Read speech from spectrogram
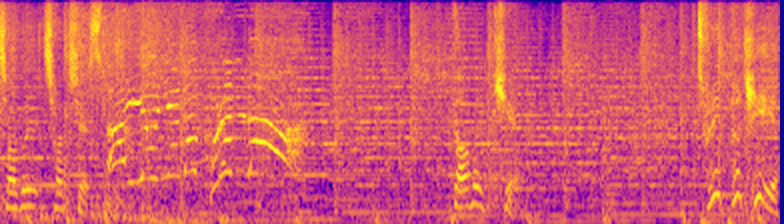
적을 처치했습니다. 더블 킬. 트리플 킬.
